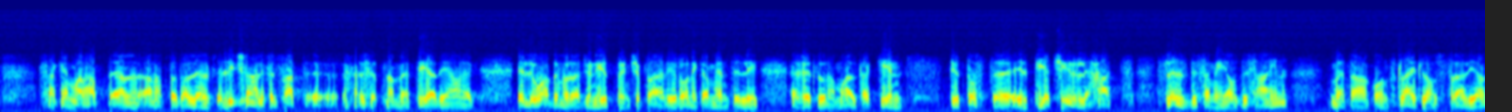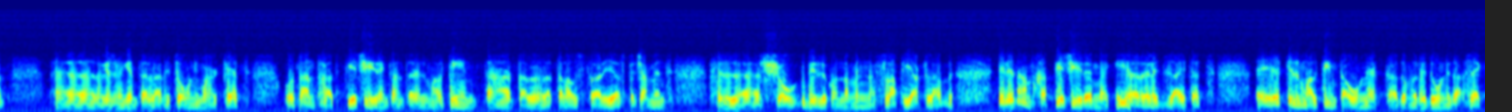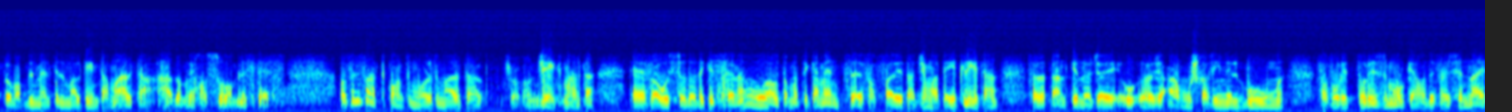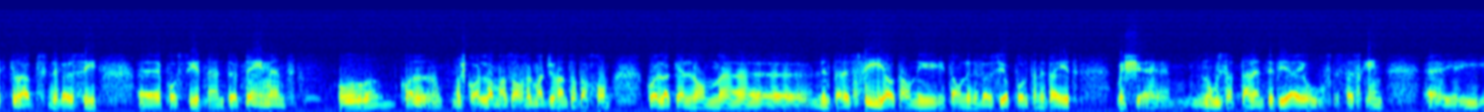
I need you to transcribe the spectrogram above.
Sakemm għal-ħabta tal-elf li ġrali fil-fatt qed nammettija di hawnhekk illi waħda mir-raġunijiet prinċipali ironikament illi erġgħet lura Malta kien Pjuttost il-pjaċir li ħadt fl-1990 meta kont tlajt l-Awstralja, dak iż-żmien kien tellaqni Tony Marquette, u tant ħadt pjaċir inkanta lill-Maltin tal-Awstralja, speċjalment fil-show kbir li konna għamilna fl-Apia Club, illi tant ħadt pjaċir hemmhekk. Jiena rrealizzajt għad, jekk il-Maltin ta' hawnhekk għadhom iriduni daqshekk, probabbilment il-Maltin ta' Malta għadhom iħossuhom l-istess. U fil-fatt kont mort Malta. Ġo kont ġejt Malta f'Awwissu ta' dik is-sena u awtomatikament f'affari ta' ġimgħa tgħid tlieta, sadattant kien reġa' reġa' qam mhux ħażin il-boom favur it-turiżmu, kien hawn diversi night clubs, diversi postijiet ta' entertainment u koll, mhux kollha, ma insomma fil-maġġuranza tagħhom kollha kellhom l-interess fija u tawni tawni diversi opportunitajiet. biex nuża t-talenti tiegħi u fl-istess ħin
